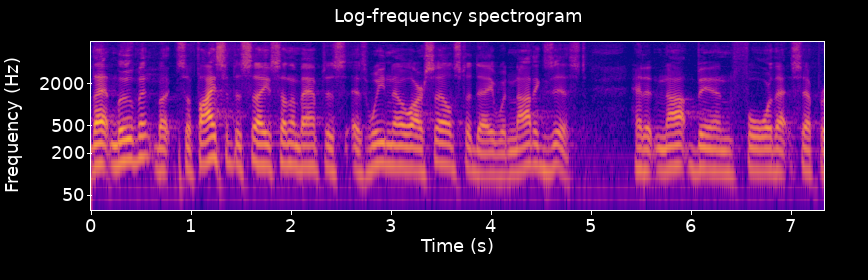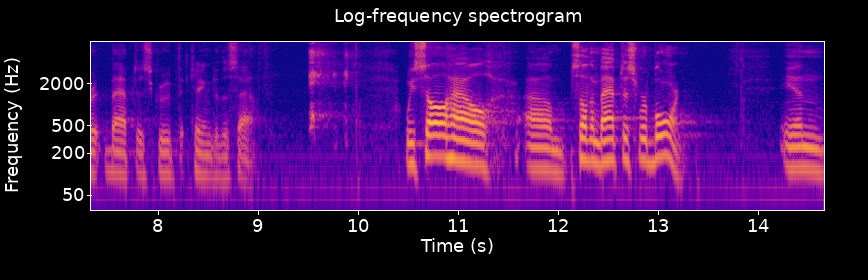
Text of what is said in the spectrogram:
that movement, but suffice it to say, Southern Baptists, as we know ourselves today, would not exist had it not been for that separate Baptist group that came to the South. We saw how um, Southern Baptists were born. In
